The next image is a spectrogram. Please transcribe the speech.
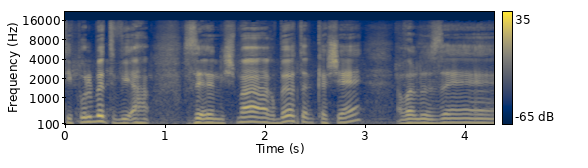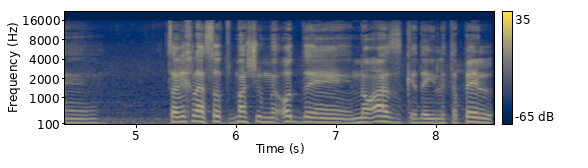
טיפול בתביעה. זה נשמע הרבה יותר קשה, אבל זה... צריך לעשות משהו מאוד uh, נועז כדי לטפל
